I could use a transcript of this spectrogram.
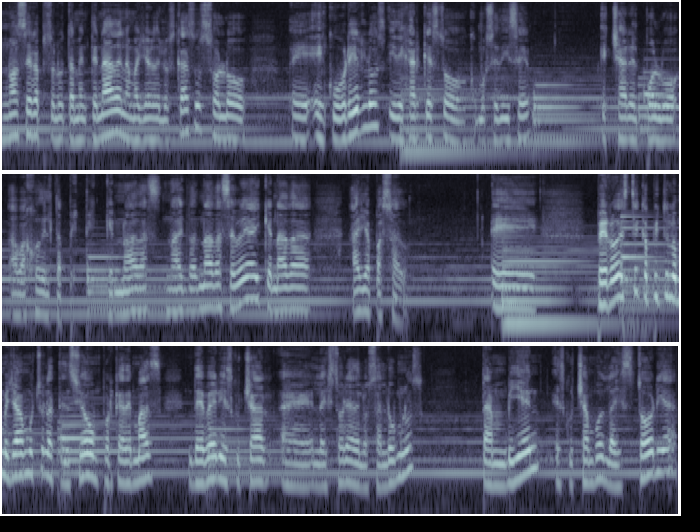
no hacer absolutamente nada en la mayoría de los casos, solo eh, encubrirlos y dejar que esto, como se dice, echar el polvo abajo del tapete, que nada, nada, nada se vea y que nada haya pasado. Eh, pero este capítulo me llama mucho la atención porque además de ver y escuchar eh, la historia de los alumnos, también escuchamos la historia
